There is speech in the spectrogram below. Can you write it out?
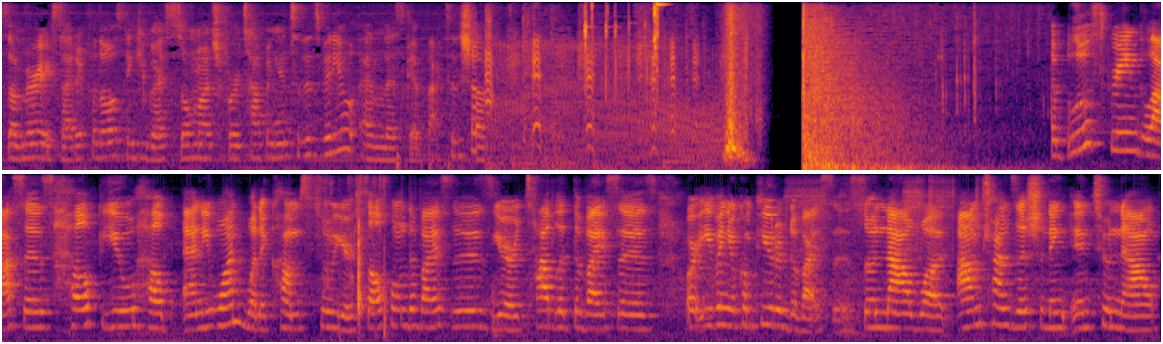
So I'm very excited for those. Thank you guys so much for tapping into this video and let's get back to the show. The blue screen glasses help you help anyone when it comes to your cell phone devices, your tablet devices, or even your computer devices. So now what I'm transitioning into now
